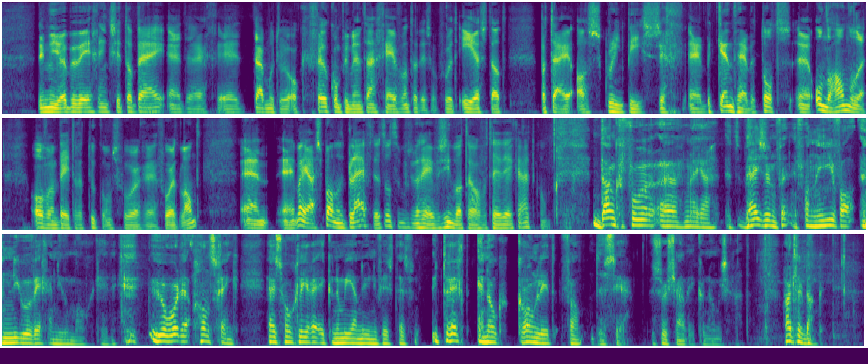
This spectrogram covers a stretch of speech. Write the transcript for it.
De milieubeweging zit erbij. Eh, daar, eh, daar, moeten we ook veel complimenten aan geven. Want dat is ook voor het eerst dat partijen als Greenpeace zich eh, bekend hebben tot onderhandelen over een betere toekomst voor, voor het land. En, eh, maar ja, spannend blijft het, want we moeten nog even zien wat er over twee weken uitkomt. Dank voor nou ja, het wijzen van, in ieder geval een nieuwe weg en nieuwe mogelijkheden. U hoorde Hans Schenk. Hij is hoogleraar economie aan de Universiteit van Utrecht... en ook kroonlid van de SER de Sociaal-Economische Raad. Hartelijk dank.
